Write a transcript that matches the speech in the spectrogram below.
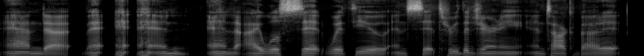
and uh, and and I will sit with you and sit through the journey and talk about it.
